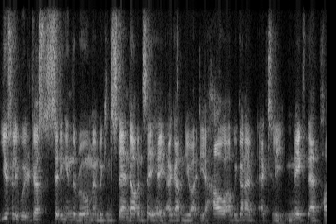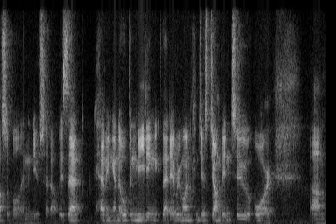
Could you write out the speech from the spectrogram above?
usually we're just sitting in the room and we can stand up and say, hey, I got a new idea. How are we going to actually make that possible in a new setup? Is that having an open meeting that everyone can just jump into or um,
